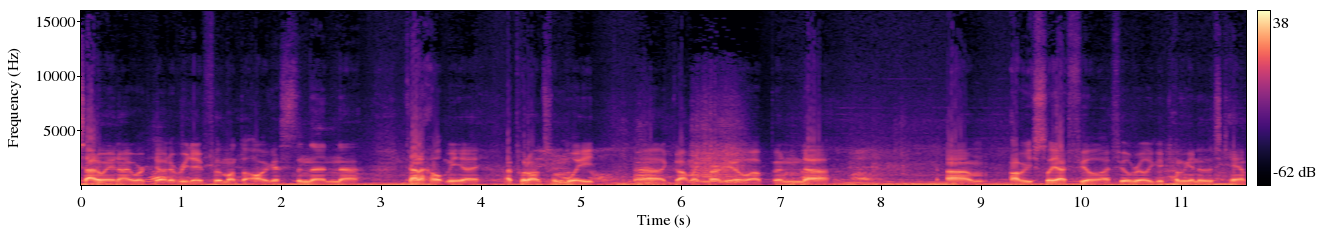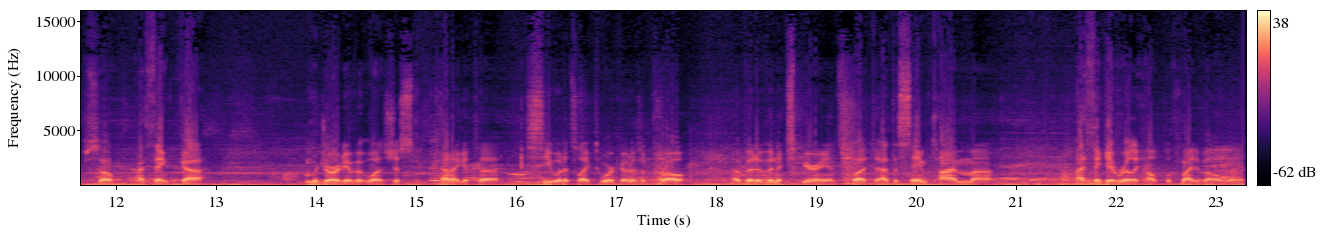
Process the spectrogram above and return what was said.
Sadowy and I worked out every day for the month of August, and then uh, kind of helped me. I, I put on some weight, uh, got my cardio up, and. Uh, um, obviously I feel I feel really good coming into this camp. So I think uh, majority of it was just kind of get to see what it's like to work out as a pro, a bit of an experience, but at the same time, uh, I think it really helped with my development.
